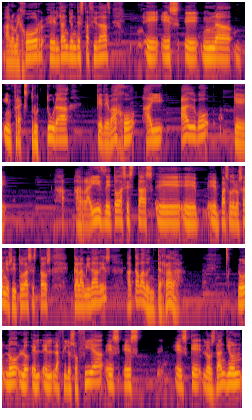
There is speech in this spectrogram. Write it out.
A lo mejor el dungeon de esta ciudad eh, es eh, una infraestructura que debajo hay algo que a, raíz de todas estas, eh, eh, el paso de los años y todas estas calamidades, ha acabado enterrada. No, no, la filosofía es, es, es que los dungeons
